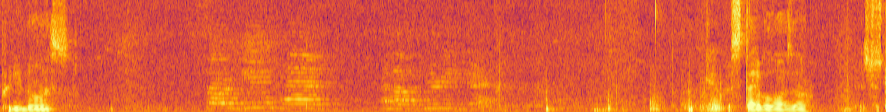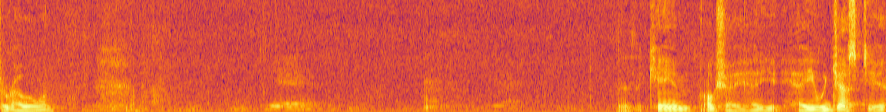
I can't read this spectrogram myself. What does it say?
pretty nice. With a stabilizer. It's just a rubber one. There's a cam. I'll show you how you how you adjust your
